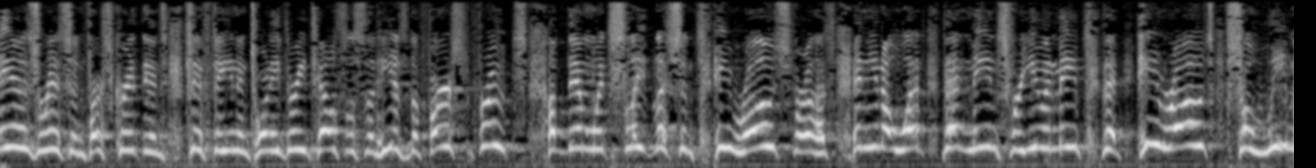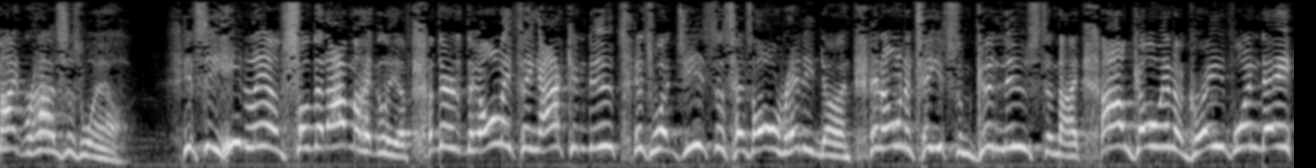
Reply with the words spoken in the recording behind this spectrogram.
is risen. 1 Corinthians 15 and 23 tells us that he is the first fruits of them which sleep. Listen, he rose for us. And you know what that means for you and me? That he rose so we might rise as well. You see, He lived so that I might live. The only thing I can do is what Jesus has already done. And I want to tell you some good news tonight. I'll go in a grave one day,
